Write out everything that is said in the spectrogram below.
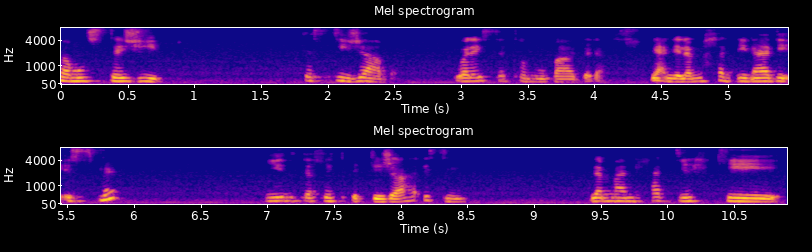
كمستجيب كاستجابة وليس كمبادرة. يعني لما حد ينادي اسمه يلتفت باتجاه اسمه. لما حد يحكي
